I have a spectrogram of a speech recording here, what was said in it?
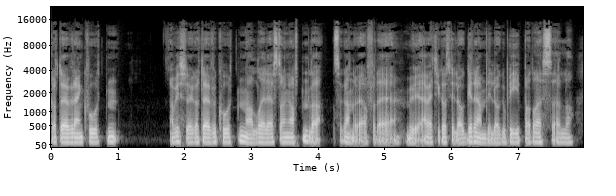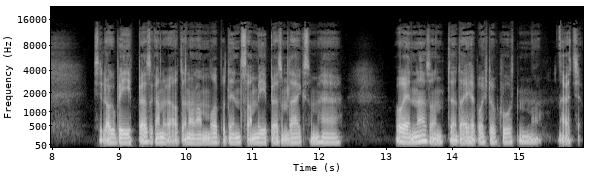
gått over den kvoten og hvis du har gått over kvoten og aldri lest Stavanger Aftenblad, så kan det være for det Jeg vet ikke hvordan de logger det, om de logger på IP-adresse, eller hvis de logger på IP, så kan det være at det er noen andre på din samme IP som deg som har vært inne, sånn at de har brukt opp kvoten, og jeg vet ikke.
